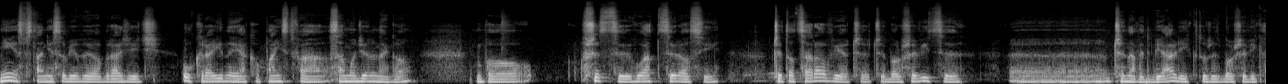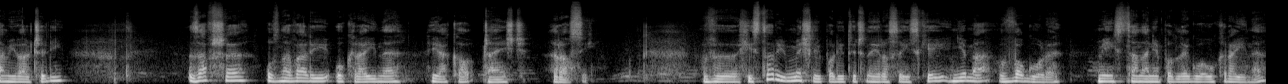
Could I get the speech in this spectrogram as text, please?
nie jest w stanie sobie wyobrazić Ukrainy jako państwa samodzielnego, bo wszyscy władcy Rosji, czy to carowie, czy, czy bolszewicy, e, czy nawet biali, którzy z bolszewikami walczyli, zawsze uznawali Ukrainę jako część Rosji. W historii myśli politycznej rosyjskiej nie ma w ogóle miejsca na niepodległą Ukrainę.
